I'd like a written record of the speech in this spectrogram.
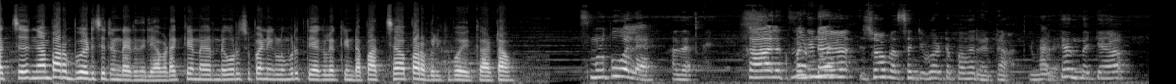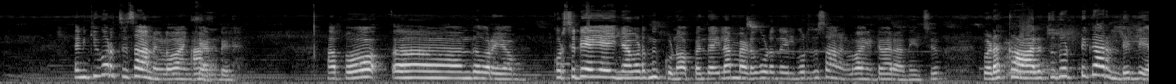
അച്ഛൻ ഞാൻ പറമ്പ് മേടിച്ചിട്ടുണ്ടായിരുന്നില്ല? അവിടെ കിണറിന്റെ കുറച്ച് പണികളും വൃത്തിയാക്കലൊക്കെ ഉണ്ട്. അപ്പോൾ അച്ഛ പറമ്പിലേക്ക് പോയേക്കാട്ടോ. നമ്മൾ പോവല്ലേ? അതെ. കാലത്ത് അപ്പൊ തൊട്ട് നിങ്ങൾ ശോഭ സെറ്റ് പോയിട്ടപ്പോ വരട്ടാ എന്തൊക്കെയാ? എനിക്ക് കുറച്ച് സാധനങ്ങൾ വാങ്ങിക്കാനുണ്ട്. അപ്പോൾ എന്താ പറയാ കുറച്ച് ഡേ ആയി ഞാൻ ഇവിടെ നിൽക്കണു അപ്പൊ എന്തായാലും അമ്മയുടെ കൂടെ എന്തെങ്കിലും കുറച്ച് സാധനങ്ങൾ വാങ്ങിയിട്ട് വരാന്ന് ചോദിച്ചു ഇവിടെ കാലത്ത് തൊട്ട് കറണ്ട് ഇല്ലേ?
